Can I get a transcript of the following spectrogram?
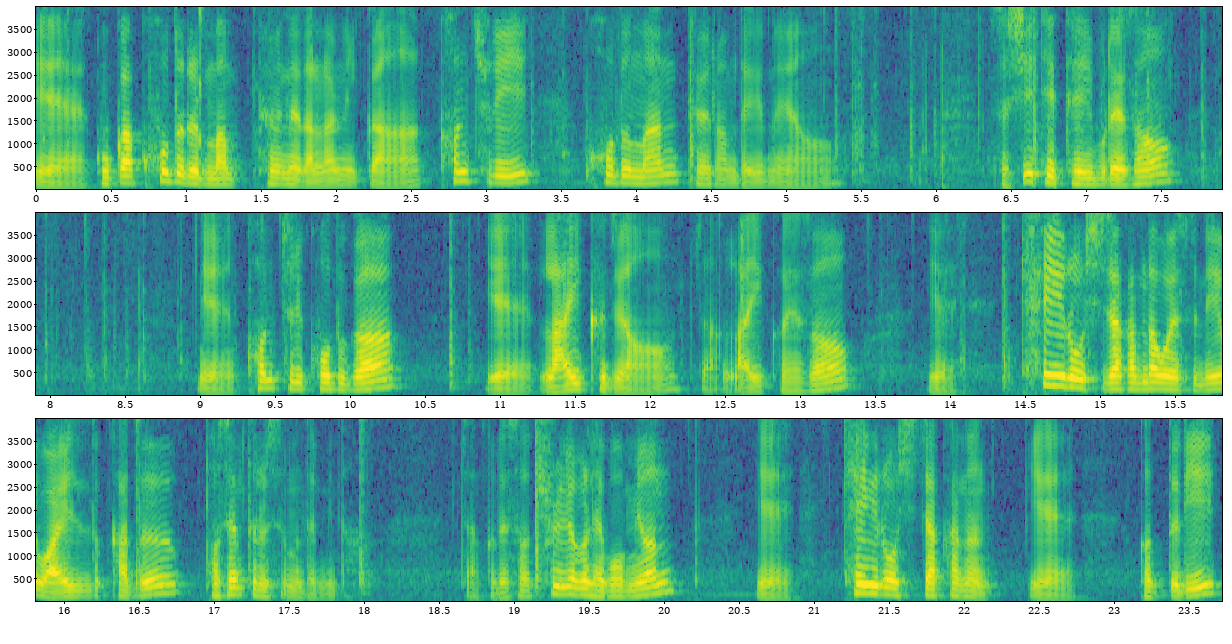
예, 국가 코드를만 표현해 달라니까 country 코드만 표현하면 되겠네요. 그래서 시티 테이블에서 예, 컨트리 코드가 예, like죠. 자, like 해서 예, K로 시작한다고 했으니 와일드 카드 퍼센트를 쓰면 됩니다. 자, 그래서 출력을 해보면 예, K로 시작하는 예, 것들이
